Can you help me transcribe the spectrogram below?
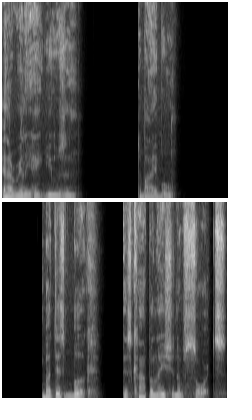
And I really hate using the Bible. But this book, this compilation of sorts,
